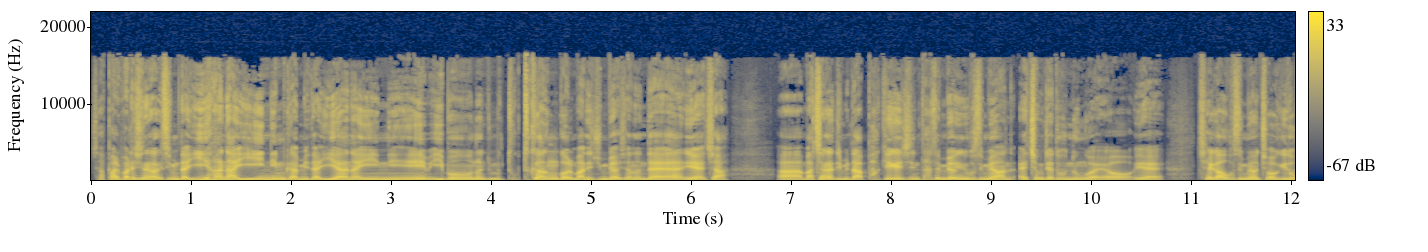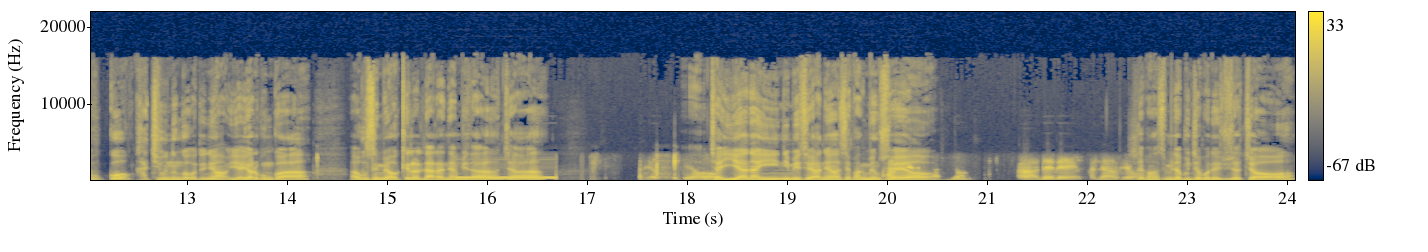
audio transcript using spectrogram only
자, 빨리빨리 진행하겠습니다. 이하나 이인님 갑니다. 이하나 이인님. 이분은 좀 독특한 걸 많이 준비하셨는데, 예, 자, 아, 마찬가지입니다. 밖에 계신 다섯 명이 웃으면 애청자도 웃는 거예요. 예. 제가 웃으면 저기도 웃고 같이 웃는 거거든요. 예, 여러분과 아, 웃으며 어깨를 나란히 합니다. 자, 안녕하세요. 자, 이하나 이인님이세요. 안녕하세요. 박명수예요. 아, 네 네. 안녕하세요. 네, 반갑습니다. 문자 보내주셨죠.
